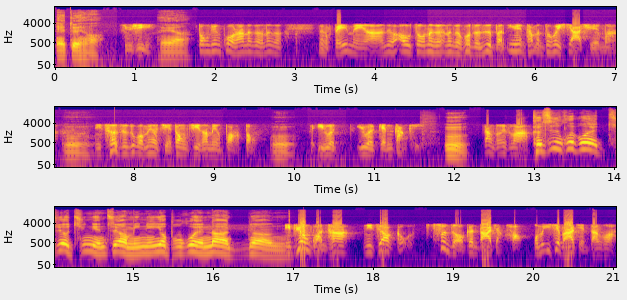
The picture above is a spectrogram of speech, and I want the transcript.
哎，对哈，是不是？对啊。冬天过了，那个那个那个北美啊，那个欧洲那个那个或者日本，因为他们都会下雪嘛。嗯。你车子如果没有解冻剂，它没有办法动。嗯。因为因为跟档去。嗯。这样懂意思吗？可是会不会只有今年这样，明年又不会？那那你不用管它，你只要跟顺着我跟大家讲，好，我们一切把它简单化。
